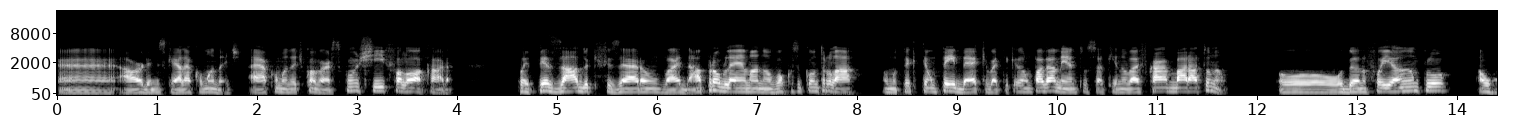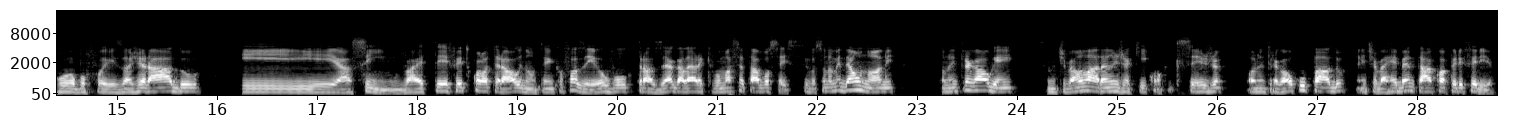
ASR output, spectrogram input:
É, a ordem no esquema é a comandante. Aí a comandante conversa com o Xi e falou, ó, oh, cara, foi pesado o que fizeram, vai dar problema, não vou conseguir controlar, vamos ter que ter um payback, vai ter que ter um pagamento, isso aqui não vai ficar barato não. O, o dano foi amplo, o roubo foi exagerado, e assim, vai ter efeito colateral e não tem o que eu fazer. Eu vou trazer a galera que vou macetar vocês. Se você não me der um nome, se você não entregar alguém, se não tiver um laranja aqui, qualquer que seja, ou não entregar o culpado, a gente vai arrebentar com a periferia.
